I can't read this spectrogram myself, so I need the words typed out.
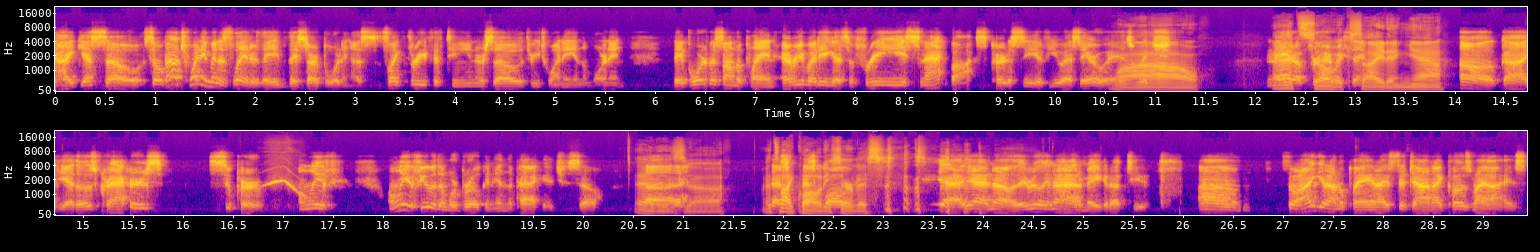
I guess so. So about 20 minutes later, they they start boarding us. It's like 3:15 or so, 3:20 in the morning. They board us on the plane. Everybody gets a free snack box, courtesy of U.S. Airways, Wow. which made up That's so everything. exciting. Yeah. Oh God, yeah, those crackers, superb. Only if only a few of them were broken in the package. So That is uh that's, that's- high that's quality quality. service. yeah, yeah, no, they really know how to make it up to you. Um, so I get on the plane, I sit down, I close my eyes,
